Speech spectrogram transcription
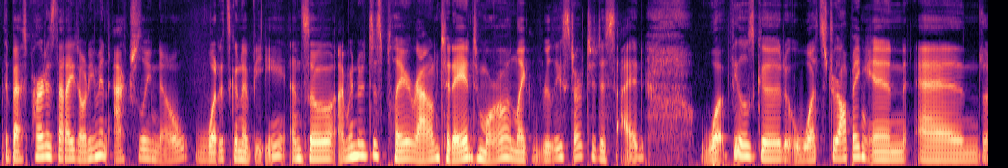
the best part is that I don't even actually know what it's going to be. And so I'm going to just play around today and tomorrow and like really start to decide what feels good, what's dropping in, and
